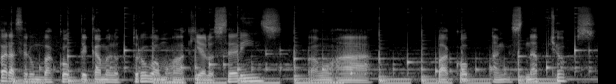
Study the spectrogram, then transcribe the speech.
para hacer un backup de Camelot Pro, vamos aquí a los settings, vamos a Backup and Snapshots.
